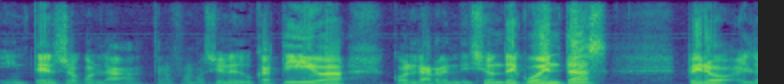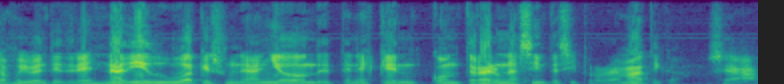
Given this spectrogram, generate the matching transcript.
intenso con la transformación educativa, con la rendición de cuentas, pero el 2023 nadie duda que es un año donde tenés que encontrar una síntesis programática, o sea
